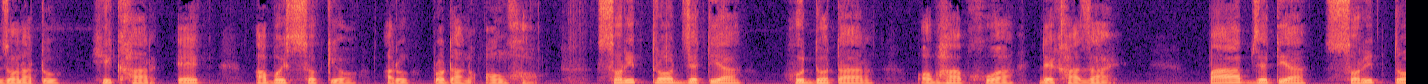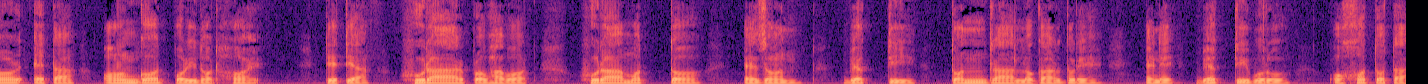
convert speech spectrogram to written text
জনাটো শিক্ষাৰ এক আৱশ্যকীয় আৰু প্ৰধান অংশ। চৰিত্ৰত যেতিয়া শুদ্ধতাৰ অভাৱ হোৱা দেখা যায়। পাপ যেতিয়া চৰিত্ৰৰ এটা অংগত পৰিণত হয় তেতিয়া সুৰাৰ প্ৰভাৱত সুৰামত্ত এজন ব্যক্তি তন্দ্ৰা লগাৰ দৰে এনে ব্যক্তিবোৰো অসততা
